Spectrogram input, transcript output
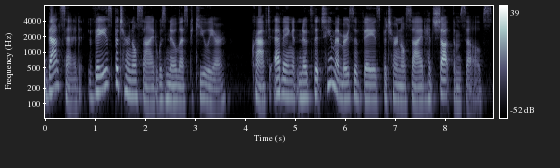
That said, Vay's paternal side was no less peculiar. Krafft Ebing notes that two members of Vay's paternal side had shot themselves.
